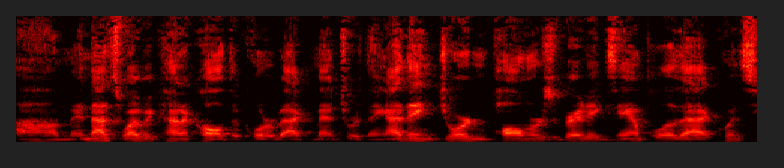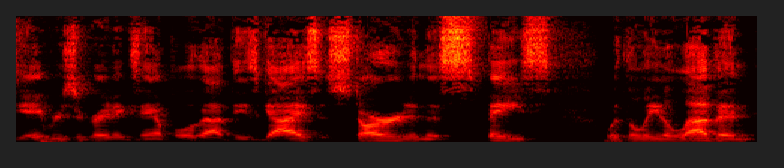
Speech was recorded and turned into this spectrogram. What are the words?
Um, and that's why we kind of call it the quarterback mentor thing. I think Jordan Palmer is a great example of that. Quincy Avery is a great example of that. These guys that started in this space with Elite 11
